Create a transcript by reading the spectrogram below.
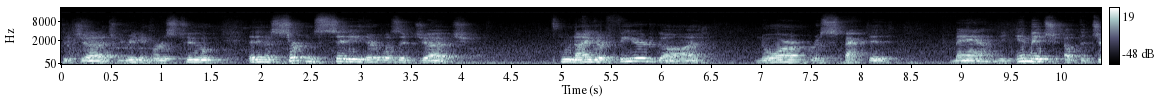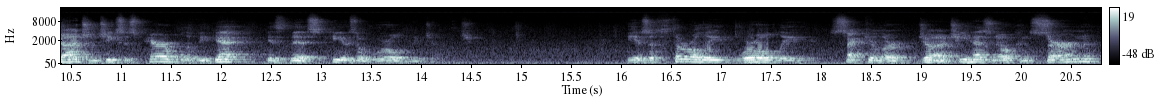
the judge. We read in verse 2 that in a certain city there was a judge who neither feared God nor respected man. The image of the judge in Jesus' parable that we get is this He is a worldly judge. He is a thoroughly worldly, secular judge. He has no concern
